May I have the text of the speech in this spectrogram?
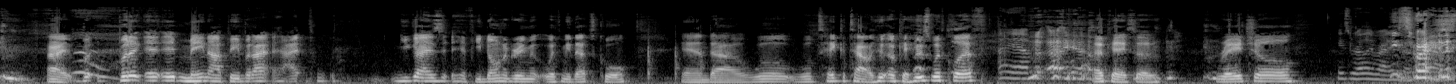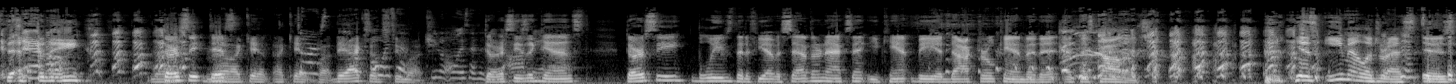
All right, but but it, it, it may not be. But I, I, you guys, if you don't agree with me, that's cool, and uh, we'll we'll take a tally. Who, okay, who's with Cliff? I am. I am. Okay, so Rachel, He's really right. He's this writing down. it Stephanie, No, Darcy. No, I can't. I can't. Darcy, But the accent's too have- much. You don't always have to. Darcy's obvious. against. Darcy believes that if you have a southern accent, you can't be a doctoral candidate at this college. His email address is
